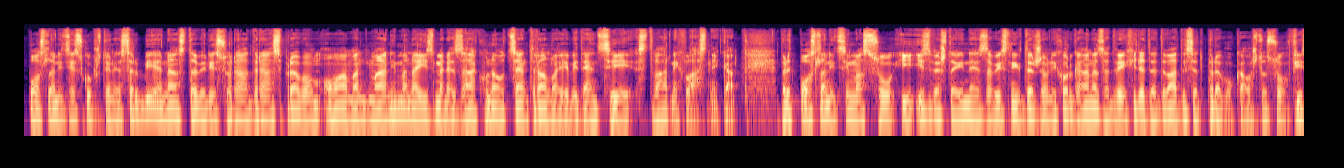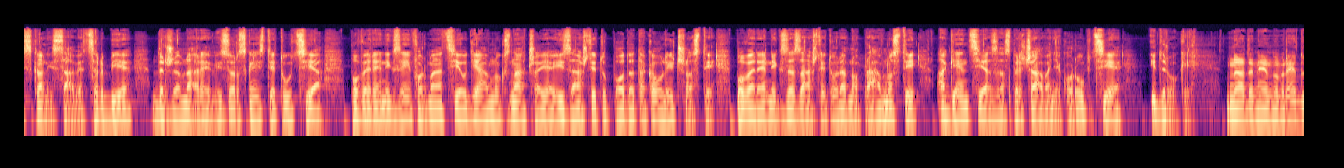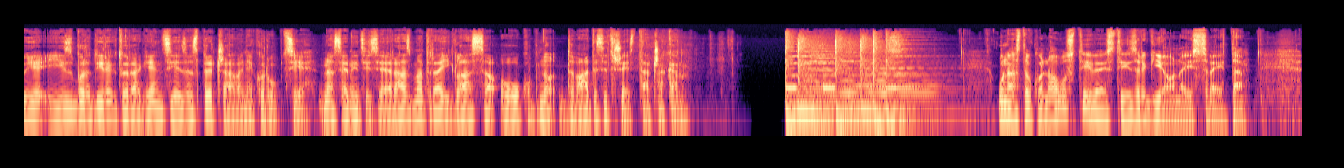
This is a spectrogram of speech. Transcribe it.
Poslanici Skupštine Srbije nastavili su rad raspravom o amandmanima na izmene zakona o centralnoj evidenciji stvarnih vlasnika. Pred poslanicima su i izveštaji nezavisnih državnih organa za 2021. kao što su Fiskalni savet Srbije, Državna revizorska institucija, Poverenik za informacije od javnog značaja i zaštitu podataka o ličnosti, Poverenik za zaštitu ravnopravnosti, Agencija za sprečavanje korupcije i drugi. Na dnevnom redu je i izbor direktora Agencije za sprečavanje korupcije. Na sednici se razmatra i glasa o ukupno 26 tačaka. U nastavku novosti vesti iz regiona i sveta.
